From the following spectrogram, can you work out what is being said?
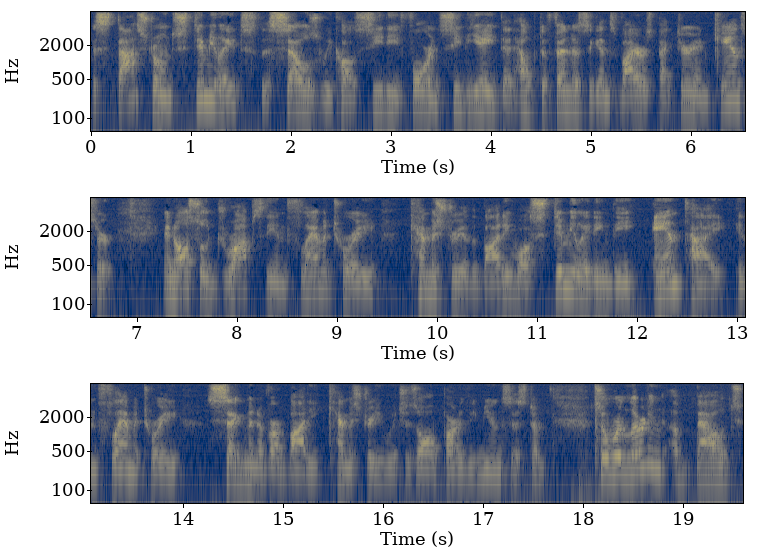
Testosterone stimulates the cells we call CD4 and CD8 that help defend us against virus, bacteria, and cancer, and also drops the inflammatory chemistry of the body while stimulating the anti inflammatory segment of our body chemistry, which is all part of the immune system. So we're learning about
